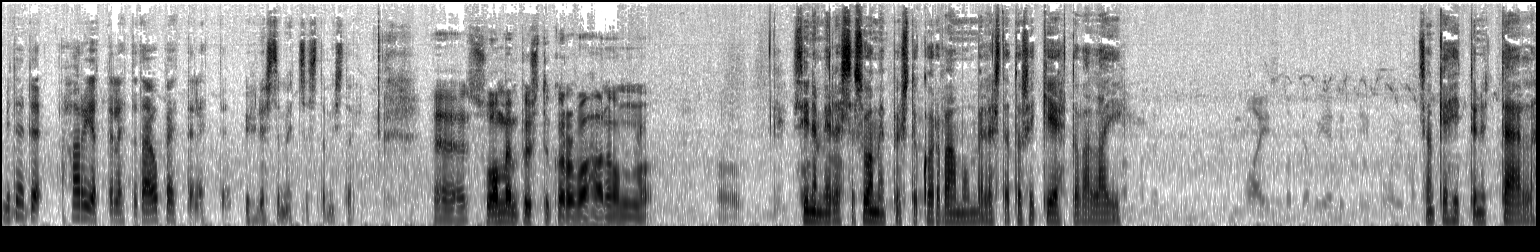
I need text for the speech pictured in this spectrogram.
Miten te harjoittelette tai opettelette yhdessä metsästämistä? Suomen pystykorvahan on... Siinä mielessä Suomen pystykorva on mun mielestä tosi kiehtova laji. Se on kehittynyt täällä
